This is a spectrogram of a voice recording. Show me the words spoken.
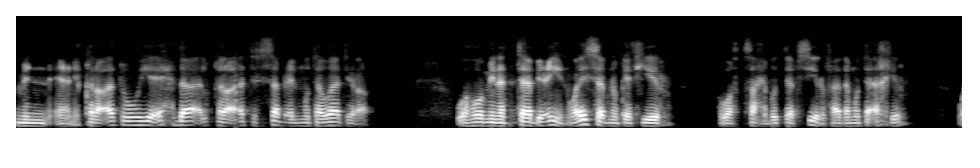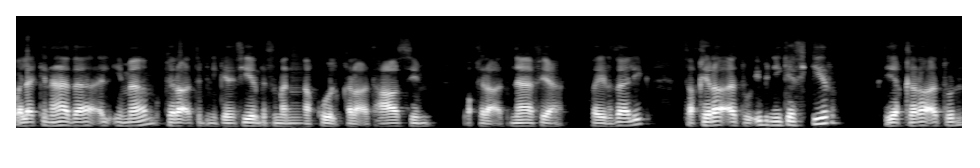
من يعني قراءته هي إحدى القراءات السبع المتواترة وهو من التابعين وليس ابن كثير هو صاحب التفسير فهذا متأخر. ولكن هذا الإمام قراءة ابن كثير مثل ما نقول قراءة عاصم وقراءة نافع غير ذلك. فقراءة ابن كثير هي قراءة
